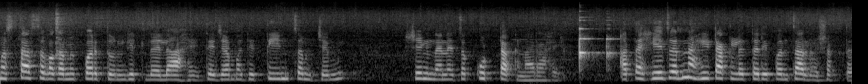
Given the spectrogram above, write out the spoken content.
मस्त असं बघा मी परतून घेतलेलं आहे. त्याच्यामध्ये तीन चमचे मी शेंगदाण्याचं कूट टाकणार आहे. आता हे जर नाही टाकलं तरी पण चालू शकतं.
